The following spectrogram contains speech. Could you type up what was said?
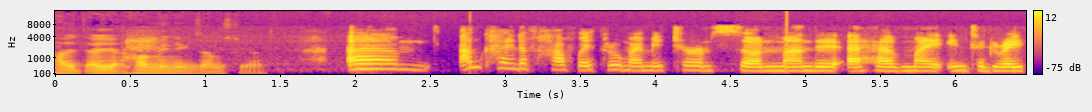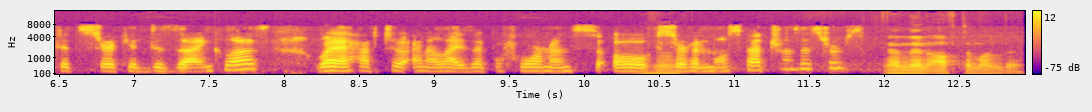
How, uh, how many exams do you have? Um, I'm kind of halfway through my midterms. So on Monday, I have my integrated circuit design class where I have to analyze the performance of mm-hmm. certain MOSFET transistors. And then after Monday?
